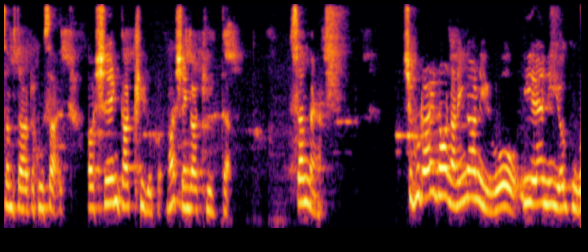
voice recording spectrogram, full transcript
semester တစ်ခုစတယ်ဟော shingaki လို့ခေါ်နော် shingaki တာ summer ရှိခုတိုင်းတော့နာနီနာနီကို EN ယောဂူဝ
